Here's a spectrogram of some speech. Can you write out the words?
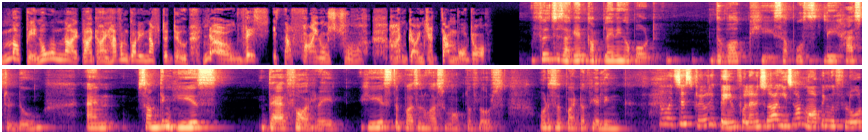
mopping all night like I haven't got enough to do. No, this is the final straw. I'm going to Dumbledore. Filch is again complaining about the work he supposedly has to do and something he is there for, right? He is the person who has to mop the floors. What is the point of yelling? No, it's just really painful, and it's not. He's not mopping the floor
